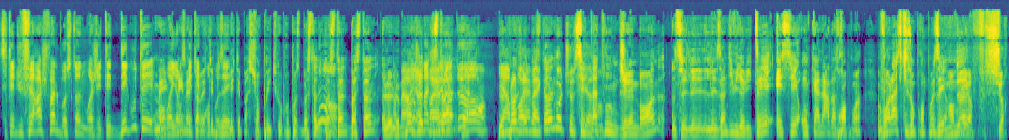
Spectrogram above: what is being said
C'était du fer à cheval, Boston. Moi, j'étais dégoûté en voyant ce qui était mais t'es- proposé. Mais t'es pas surpris de ce que propose Boston. Non. Boston, Boston, le, Non, le mais plan de Boston, dehors. Il y a Le plan de Boston, le coach aussi. c'est alors. Tatum, Jalen Brown, c'est les, les individualités et c'est on canarde à 3 points. Voilà ce qu'ils ont proposé en 9 playoff. sur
